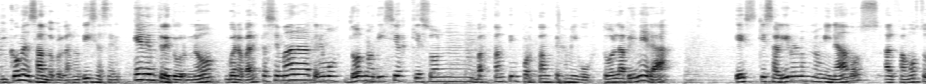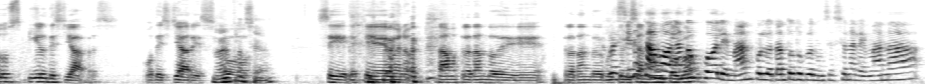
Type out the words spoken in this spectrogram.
Y comenzando con las noticias en el entreturno, bueno, para esta semana tenemos dos noticias que son bastante importantes a mi gusto. La primera es que salieron los nominados al famoso Spiel des Jahres, o des Jahres. No en o- francés. ¿eh? Sí, es que, bueno, estábamos tratando de, tratando de Recién estábamos un hablando de un juego alemán, por lo tanto tu pronunciación alemana...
